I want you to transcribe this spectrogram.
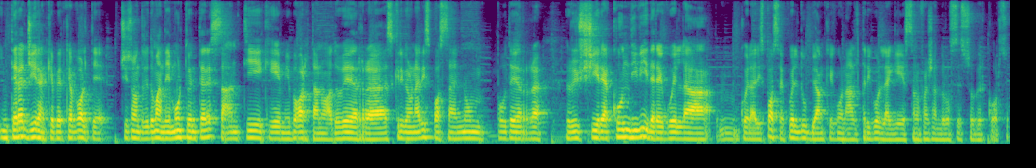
interagire, anche perché a volte ci sono delle domande molto interessanti che mi portano a dover scrivere una risposta e non poter riuscire a condividere quella, quella risposta e quel dubbio anche con altri colleghi che stanno facendo lo stesso percorso.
